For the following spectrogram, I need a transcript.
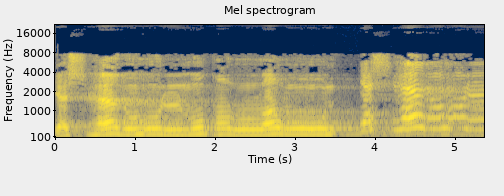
يشهده المقربون. يشهده المقربون.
